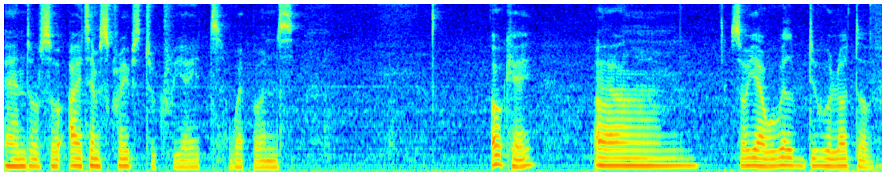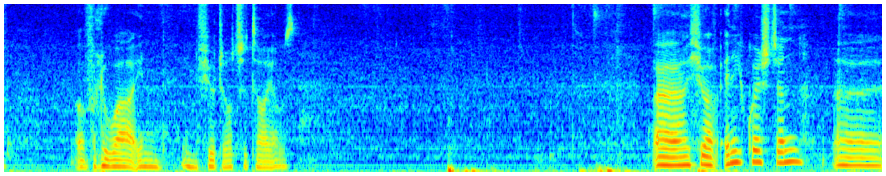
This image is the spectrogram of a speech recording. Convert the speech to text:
And also item scripts to create weapons. Okay. Um, so yeah, we will do a lot of of Lua in in future tutorials. Uh, if you have any question, uh,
